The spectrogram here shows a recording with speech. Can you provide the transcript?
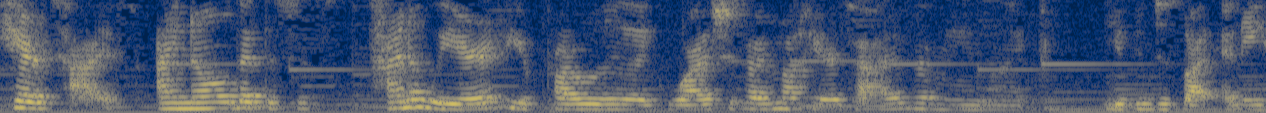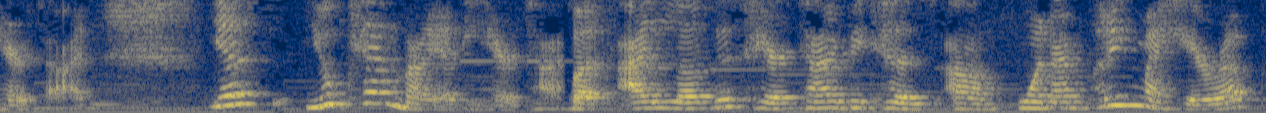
hair ties. I know that this is kind of weird. You're probably like, why is she talking about hair ties? I mean, like, you can just buy any hair tie. Yes, you can buy any hair tie, but I love this hair tie because um, when I'm putting my hair up,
